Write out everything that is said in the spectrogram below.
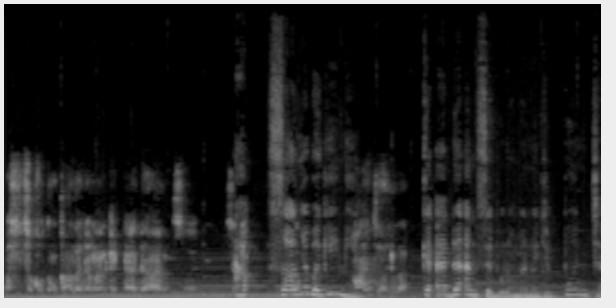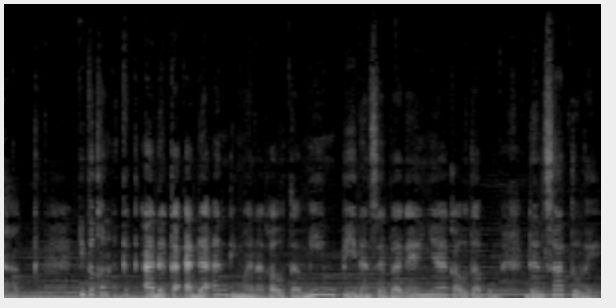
masa kau tuh kalah dengan keadaan Ah, soalnya begini. keadaan sebelum menuju puncak itu kan ada keadaan di mana kau uta mimpi dan sebagainya kau uta pun. Dan satu le.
